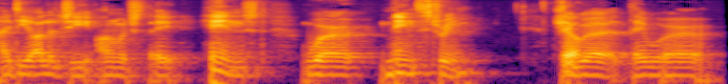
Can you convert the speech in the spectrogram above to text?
ideology on which they hinged were mainstream. Sure. They were they were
